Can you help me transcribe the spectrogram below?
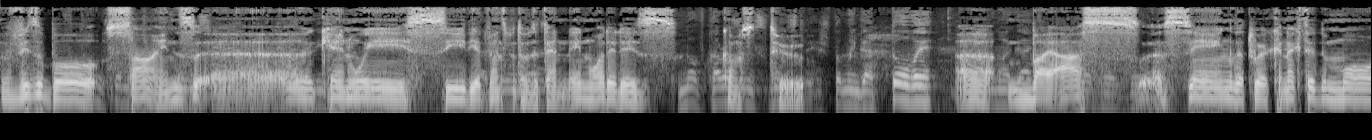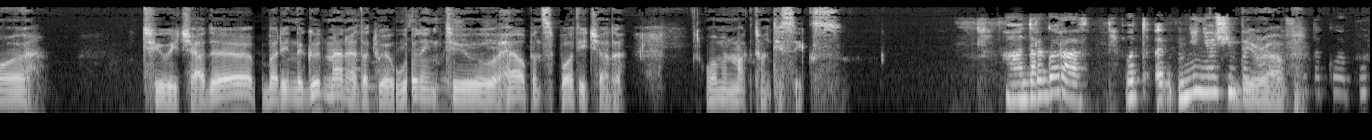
visible signs uh, can we see the advancement of the ten in what it is comes to uh, by us seeing that we're connected more to each other, but in the good manner that we're willing to help and support each other. Woman Mark 26. А, Дорогой Раф, вот э, мне не очень Dear понятно, Rav, что такое путь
